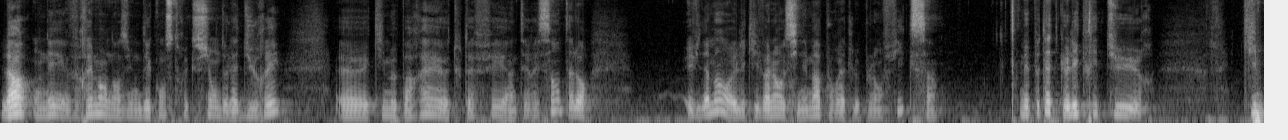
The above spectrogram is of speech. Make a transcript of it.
Là, on est vraiment dans une déconstruction de la durée euh, qui me paraît tout à fait intéressante. Alors, évidemment, l'équivalent au cinéma pourrait être le plan fixe, mais peut-être que l'écriture, qui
